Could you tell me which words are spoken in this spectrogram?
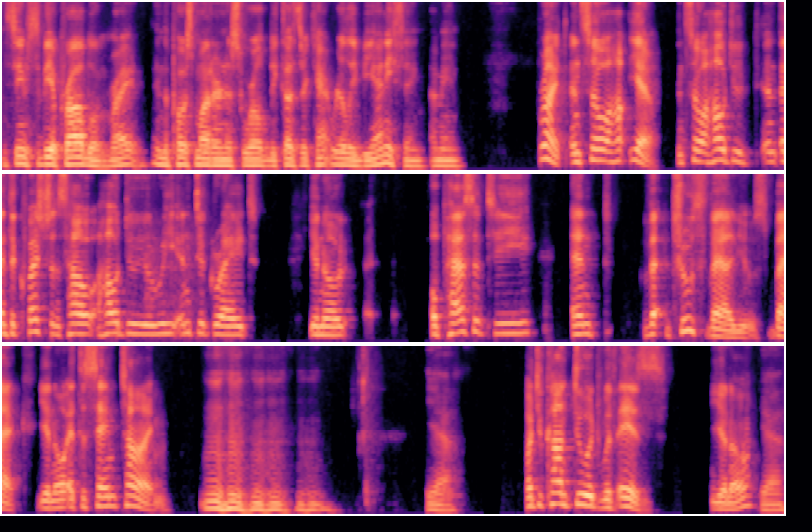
it seems to be a problem right in the postmodernist world because there can't really be anything i mean. Right and so how, yeah and so how do you, and, and the question is how how do you reintegrate you know opacity and truth values back you know at the same time mhm, mhm, mhm. yeah but you can't do it with is you know yeah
